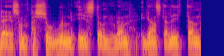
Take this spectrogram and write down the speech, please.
dig som person i stunden är ganska liten.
